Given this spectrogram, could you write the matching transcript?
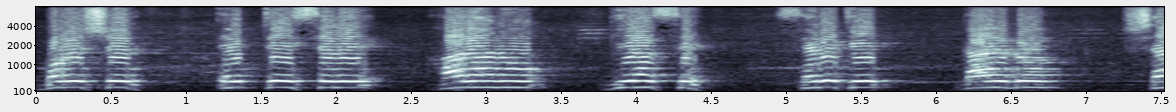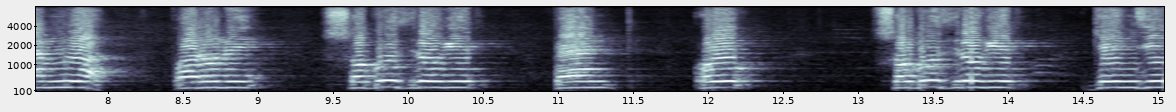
বয়সের একটি ছেলে হারানো গিয়াছে। ছেলেটির গায়ের রং শ্যামলা, পরনে সবুজ রঙের প্যান্ট ও সবুজ রঙের গেঞ্জি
